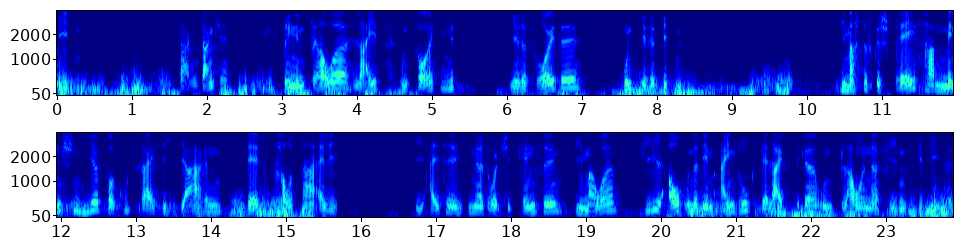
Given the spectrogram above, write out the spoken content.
beten, sagen Danke, bringen Trauer, Leid und Sorgen mit, ihre Freude und ihre Bitten. Die Macht des Gesprächs haben Menschen hier vor gut 30 Jahren selbst hautnah erlebt. Die alte innerdeutsche Grenze, die Mauer, fiel auch unter dem Eindruck der Leipziger und Blauener Friedensgebete.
